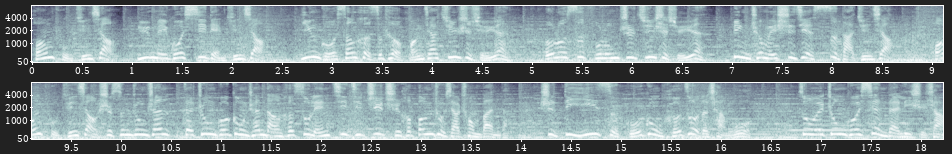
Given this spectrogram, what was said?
黄埔军校与美国西点军校、英国桑赫斯特皇家军事学院、俄罗斯伏龙芝军事学院并称为世界四大军校。黄埔军校是孙中山在中国共产党和苏联积极支持和帮助下创办的，是第一次国共合作的产物。作为中国现代历史上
